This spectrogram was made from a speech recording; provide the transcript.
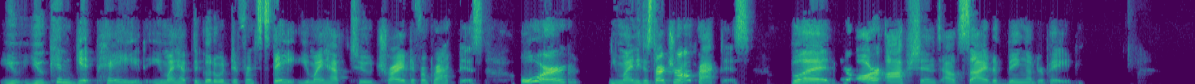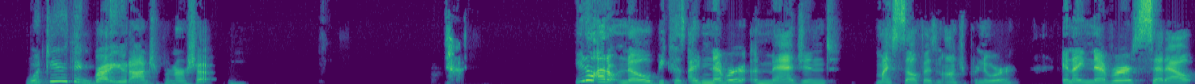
you you can get paid you might have to go to a different state you might have to try a different practice or you might need to start your own practice but mm-hmm. there are options outside of being underpaid what do you think brought you to entrepreneurship you know i don't know because i never imagined myself as an entrepreneur and i never set out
